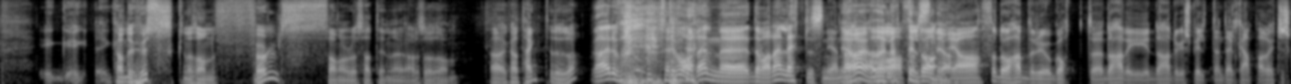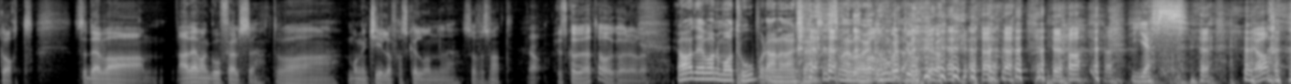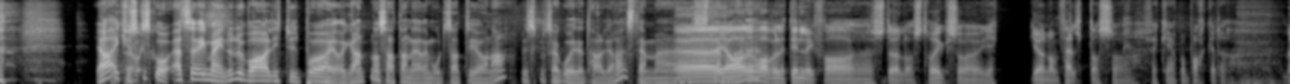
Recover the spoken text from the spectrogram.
kan du huske noen sånn følelser når du satt inn? Altså sånn Hva, tenkte du da? Nei, det var, det var, den, eh, det var den lettelsen igjen. da. Ja, ja, den lettelsen, ja. for da, ja. For da hadde det jo gått eh, Da hadde jeg, da hadde jeg spilt en del kamper og ikke skåret. Så det var Ja, det var en god følelse. Det var mange kilo fra skuldrene som forsvant. Ja. Husker du dette, Kåre, eller? Ja, det var nummer to på denne rangeringen. som jeg var høydepunktet. ja. Yes. ja. Ja, jeg husker sko. Altså, jeg mener du var litt ute på høyrekanten og satt han ned i motsatt hjørne. Hvis vi skal gå i detaljer her. Stemmer, Eh, ja, det var vel et innlegg fra Stølås, tror jeg, så gikk gjennom feltet, og så fikk jeg på bakken der.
